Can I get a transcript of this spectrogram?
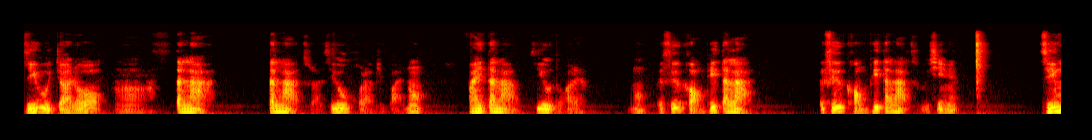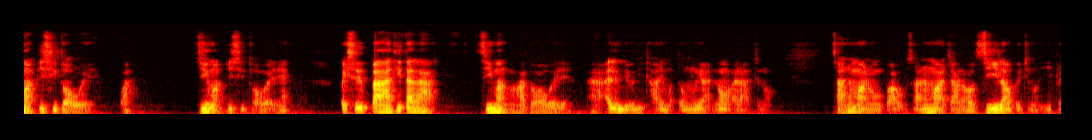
ဈေးကိုကြတော့အာတလားတလားဆိုတာဈေးကိုခေါ်တာဖြစ်ပါတယ်နော်ဘိုင်တလားဈေးကိုသွားတယ်နော်ไปซื้อของที่ตลาดไปซื้อของที่ตลาดဆိုလို့ရှိရင်ဈေးမှာပစ္စည်းသွားဝယ်ကွာ ဈေးမှာပစ္စည်းသွားဝယ်တယ်။ပိတ်စပါတိတလာဈေးမှာငါသွားဝယ်တယ်။အဲအဲ့လိုမျိုးအနေထားတွေမှာသုံးလို့ရနော်အဲ့ဒါကျွန်တော်စာထဲမှာတော့ပါဘူးစာထဲမှာကြတော့ဈေးလောက်ပဲကျွန်တော်ရေးပြ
